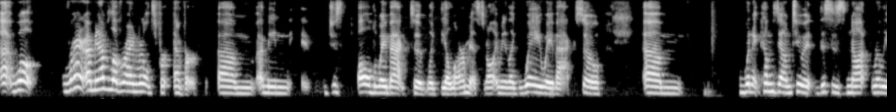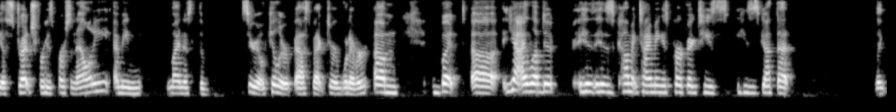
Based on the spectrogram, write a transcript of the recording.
Uh, well, Ryan, I mean, I've loved Ryan Reynolds forever. Um, I mean, just all the way back to like The Alarmist and all. I mean, like way, way back. So, um, when it comes down to it, this is not really a stretch for his personality. I mean, minus the serial killer aspect or whatever. Um, but uh, yeah, I loved it his his comic timing is perfect. He's he's got that like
